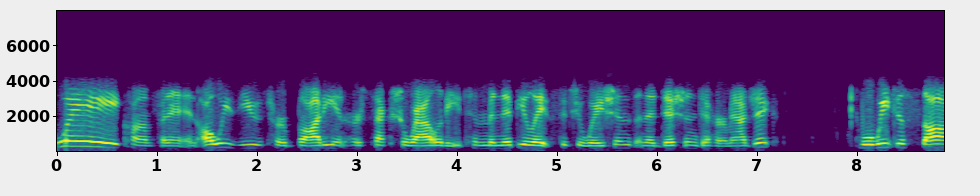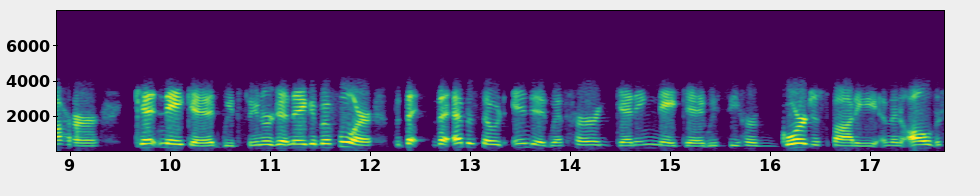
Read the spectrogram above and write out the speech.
way confident and always used her body and her sexuality to manipulate situations in addition to her magic. Well, we just saw her get naked. We've seen her get naked before, but the the episode ended with her getting naked. We see her gorgeous body, and then all of a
